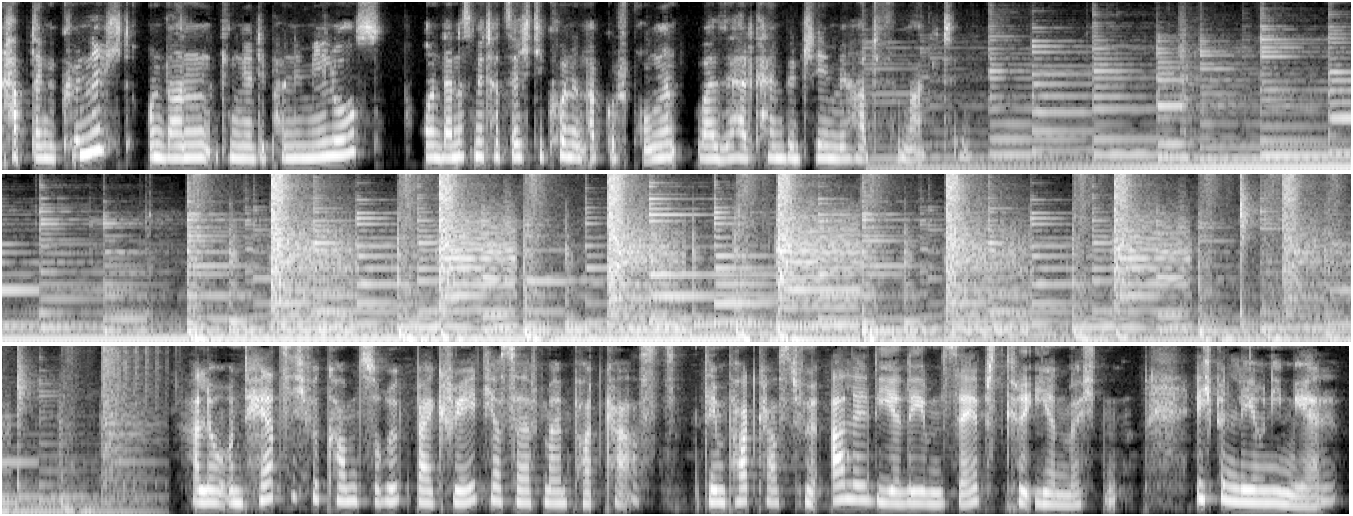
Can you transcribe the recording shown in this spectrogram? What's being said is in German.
habe dann gekündigt und dann ging ja die Pandemie los. Und dann ist mir tatsächlich die Kundin abgesprungen, weil sie halt kein Budget mehr hatte für Marketing. Hallo und herzlich willkommen zurück bei Create Yourself, mein Podcast, dem Podcast für alle, die ihr Leben selbst kreieren möchten. Ich bin Leonie Mehl.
